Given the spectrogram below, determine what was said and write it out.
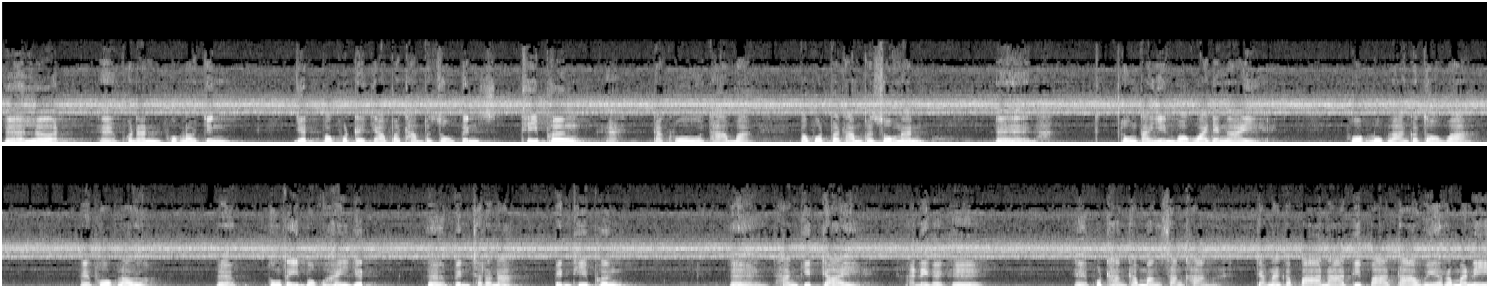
เเลิศเพราะนั้นพวกเราจึง ยึดพระพุทธเจ้าพระธรรมพระสงฆ์เป็นที่พึ่งถ้าครูถามว่า พระพุทธพระธรรมพระสงฆ์นั้นหลวงตาเอินบอกว่ายังไง พวกลูกหลานก็ตอบว่าพวกเราหลวงตาเอินบอกว่าให้ยึดเป็นชรณะเป็นที่พึ่งทางจิตใจ อันนี้ก็คือพุทธังธรรมังสังขัง จากนั้นกับปานาติปาตาเวรมณี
